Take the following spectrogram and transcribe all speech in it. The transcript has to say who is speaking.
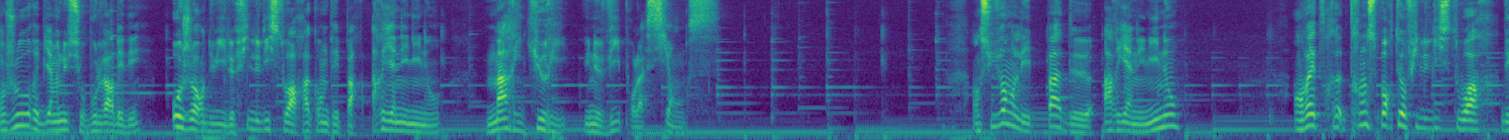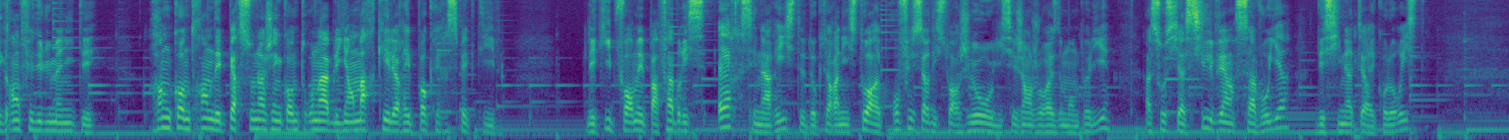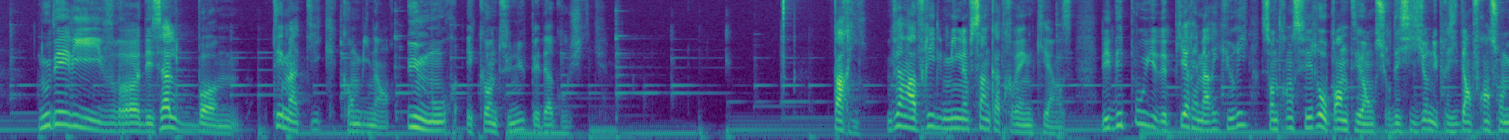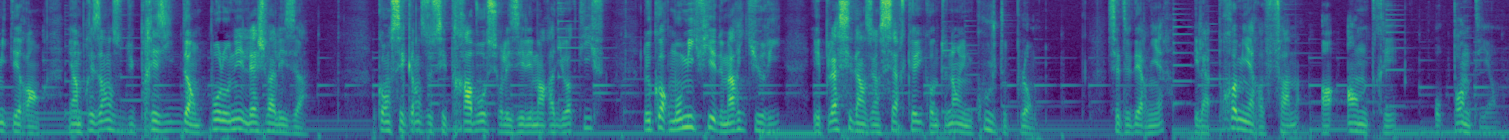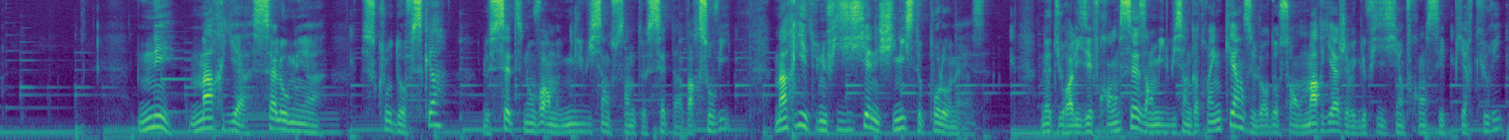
Speaker 1: Bonjour et bienvenue sur Boulevard BD. Aujourd'hui, le fil de l'histoire raconté par Ariane et Nino, Marie Curie, une vie pour la science. En suivant les pas de Ariane et Nino, on va être transporté au fil de l'histoire des grands faits de l'humanité, rencontrant des personnages incontournables ayant marqué leur époque respective. L'équipe formée par Fabrice R, scénariste, docteur en histoire et professeur d'histoire géo au lycée Jean Jaurès de Montpellier, associé à Sylvain Savoya, dessinateur et coloriste, nous délivre des albums thématiques combinant humour et contenu pédagogique. Paris, 20 avril 1995. Les dépouilles de Pierre et Marie Curie sont transférées au Panthéon sur décision du président François Mitterrand et en présence du président polonais Lech Walesa. Conséquence de ses travaux sur les éléments radioactifs, le corps momifié de Marie Curie est placé dans un cercueil contenant une couche de plomb. Cette dernière est la première femme à entrer au Panthéon. Née Maria Salomea Sklodowska le 7 novembre 1867 à Varsovie, Marie est une physicienne et chimiste polonaise. Naturalisée française en 1895 lors de son mariage avec le physicien français Pierre Curie,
